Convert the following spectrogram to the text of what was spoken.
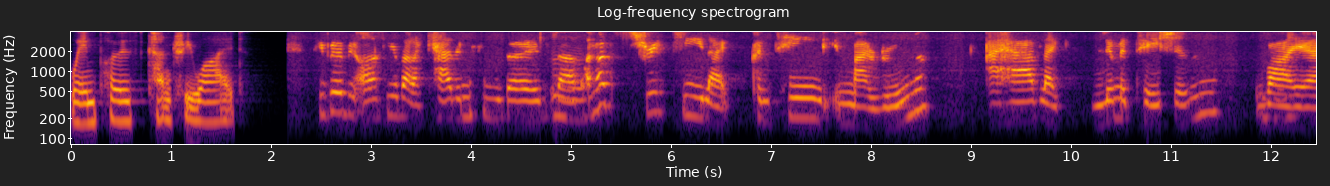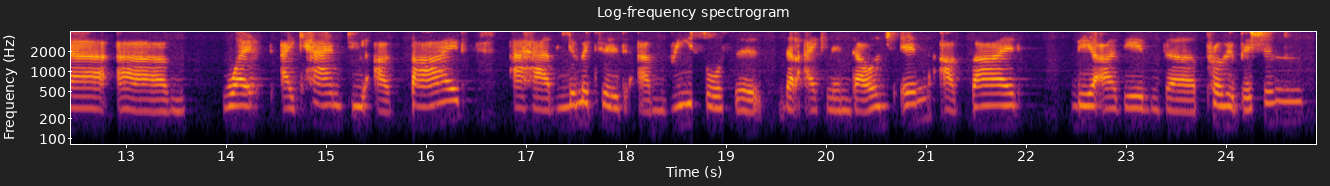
were imposed countrywide. People have been asking about like cabin fever and stuff. Mm-hmm. I'm not strictly like contained in my room, I have like limitations via um, what I can do outside. I have limited um, resources that I can indulge in outside. There are then the prohibitions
